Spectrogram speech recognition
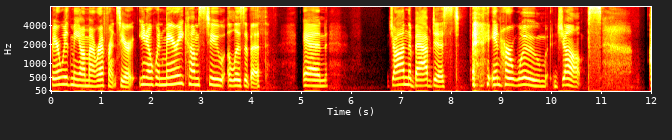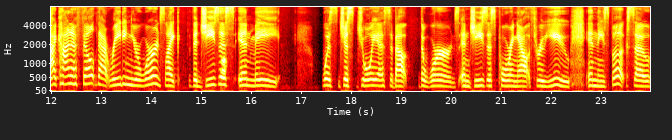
bear with me on my reference here. You know, when Mary comes to Elizabeth, and John the Baptist in her womb jumps. I kind of felt that reading your words, like the Jesus in me was just joyous about the words and Jesus pouring out through you in these books. So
